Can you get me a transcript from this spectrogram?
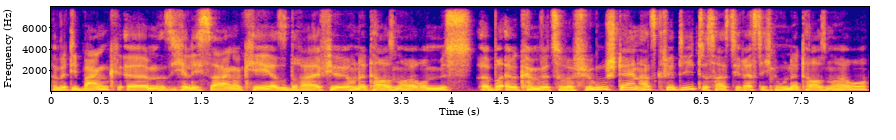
Dann wird die Bank ähm, sicherlich sagen, okay, also 300.000, 400.000 Euro müß, äh, äh, können wir zur Verfügung stellen als Kredit. Das heißt, die restlichen 100.000 Euro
